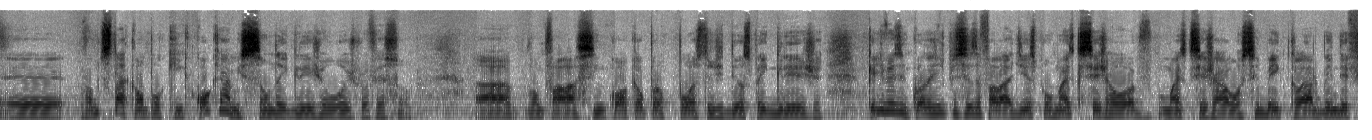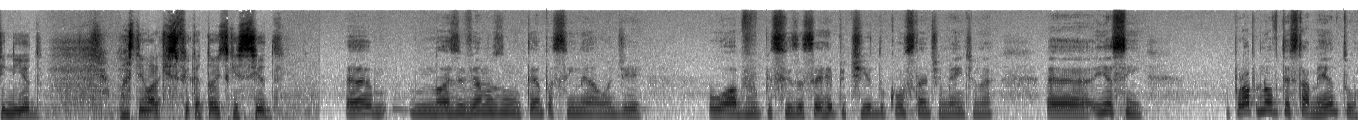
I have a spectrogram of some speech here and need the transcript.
É, vamos destacar um pouquinho qual que é a missão da igreja hoje, professor. Ah, vamos falar assim, qual que é o propósito de Deus para a igreja? Porque de vez em quando a gente precisa falar disso, por mais que seja óbvio, por mais que seja algo assim bem claro, bem definido, mas tem hora que isso fica tão esquecido. É, nós vivemos um tempo assim, né, onde o óbvio precisa ser repetido constantemente, né? É, e assim, o próprio Novo Testamento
